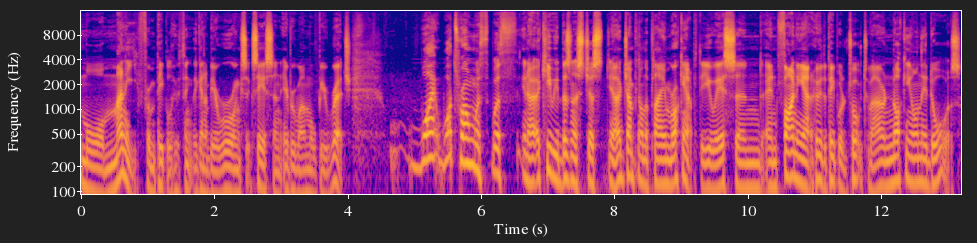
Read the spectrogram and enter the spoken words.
more money from people who think they're going to be a roaring success and everyone will be rich. Why? What's wrong with, with you know a Kiwi business just you know jumping on the plane, rocking up to the US, and and finding out who the people to talk to are and knocking on their doors?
